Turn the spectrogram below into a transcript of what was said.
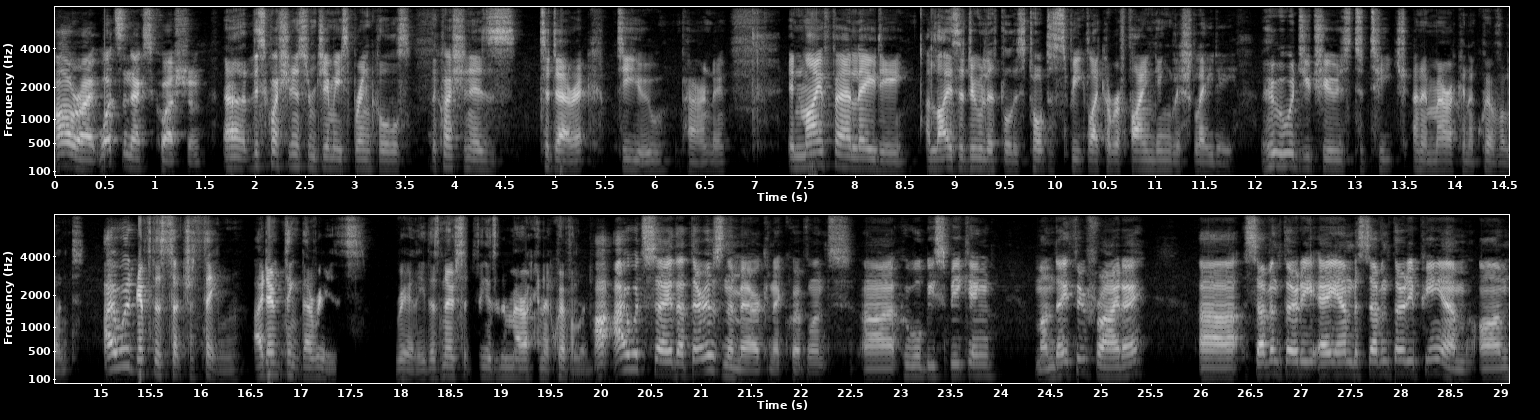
All right, what's the next question? Uh, this question is from Jimmy Sprinkles. The question is to Derek, to you, apparently. In My Fair Lady, Eliza Doolittle is taught to speak like a refined English lady. Who would you choose to teach an American equivalent? I would If there's such a thing. I don't think there is, really. There's no such thing as an American equivalent. I, I would say that there is an American equivalent uh, who will be speaking Monday through Friday, uh, 7:30 a.m. to 7:30 p.m. on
